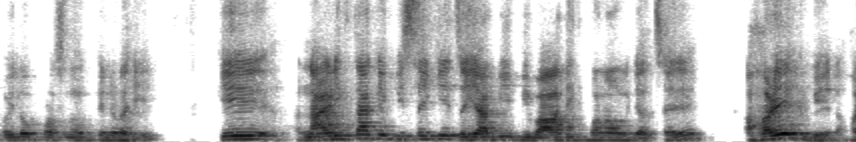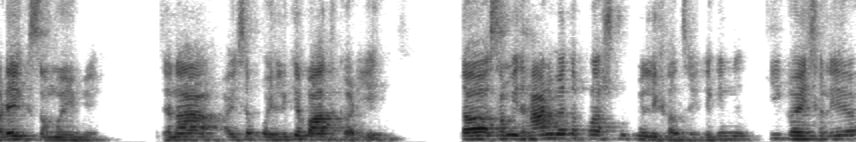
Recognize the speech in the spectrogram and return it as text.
पहलो प्रश्न केने रही कि नागरिकता के विषय के जहिया भी विवादित बनाओल गेल छै हरेक बेर हरेक समय में जना एहिसँ पहिले के बात करी तऽ संविधान में तऽ प्रश्न रूप में लिखल छै लेकिन की कहै छलैया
